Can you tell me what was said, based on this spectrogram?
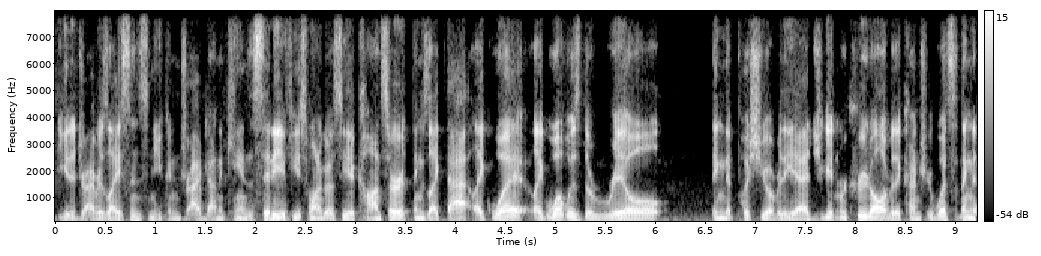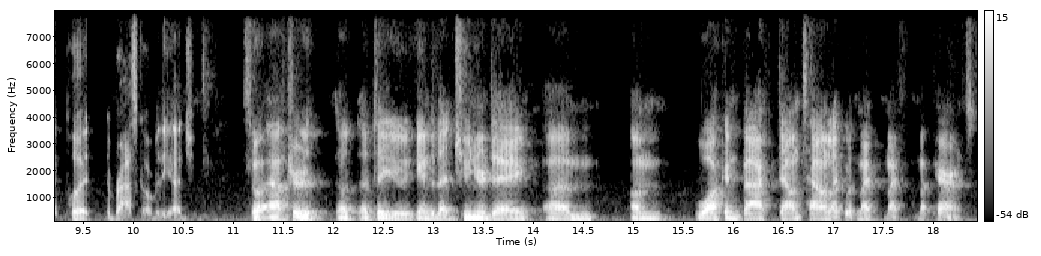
you get a driver's license and you can drive down to Kansas City if you just want to go see a concert, things like that. Like what like what was the real thing that pushed you over the edge? You're getting recruited all over the country. What's the thing that put Nebraska over the edge? So after I'll, I'll, tell you again to that junior day, um, I'm walking back downtown like with my, my my parents,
